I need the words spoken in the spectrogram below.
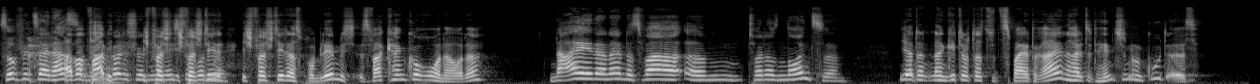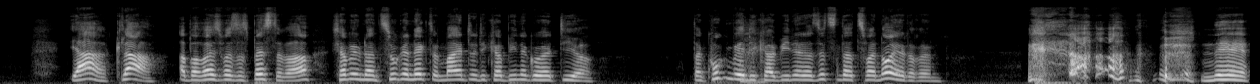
So viel Zeit hast Aber du. Aber Fabi, ich, ich, ich verstehe versteh das Problem nicht. Es war kein Corona, oder? Nein, nein, nein, das war ähm, 2019. Ja, dann, dann geht doch dazu zwei, drei, haltet Händchen und gut ist. Ja, klar. Aber weißt du, was das Beste war? Ich habe ihm dann zugenickt und meinte, die Kabine gehört dir. Dann gucken wir in die Kabine, da sitzen da zwei neue drin. nee.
